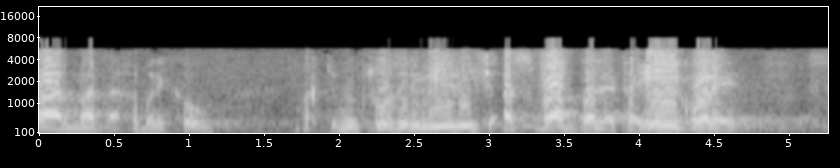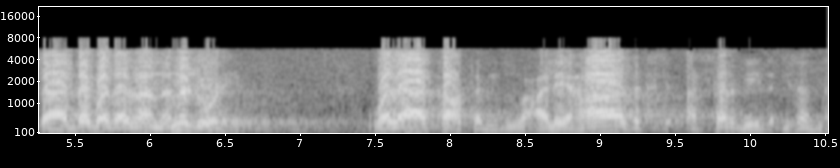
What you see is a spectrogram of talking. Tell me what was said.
بار بار دا خبرې کو مخکې موږ څو ځلې ویلي چې اسباب بلټه ګوره ساده بدلان نه جوړي ولا تعتمدوا عليها ذکر اثر به اذن د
